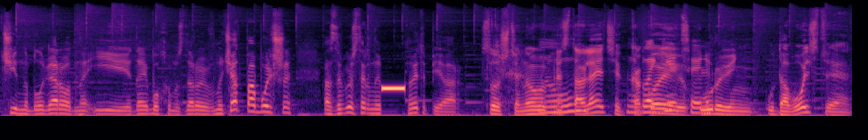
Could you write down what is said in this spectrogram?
чинно, благородно и дай бог ему здоровья внучат побольше, а с другой стороны, ну это пиар. Слушайте, ну вы Ну, представляете, какой уровень удовольствия,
